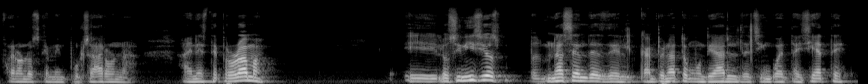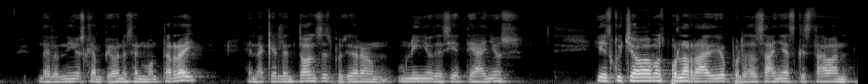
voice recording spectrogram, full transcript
fueron los que me impulsaron a, en este programa. Y los inicios pues, nacen desde el Campeonato Mundial del 57 de los niños campeones en Monterrey. En aquel entonces, pues yo era un, niño de 7 años y escuchábamos por la radio por las hazañas que estaban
